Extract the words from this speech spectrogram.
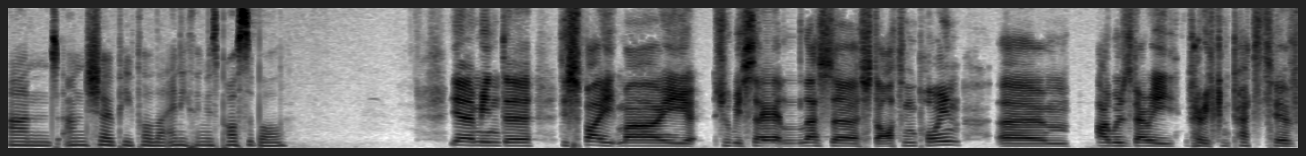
and and show people that anything is possible. Yeah, I mean, the, despite my, should we say, lesser starting point, um, I was very, very competitive.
